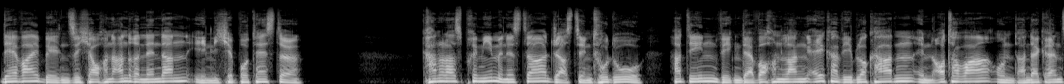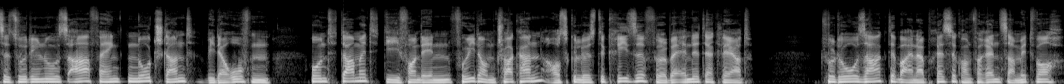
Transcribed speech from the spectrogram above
Derweil bilden sich auch in anderen Ländern ähnliche Proteste. Kanadas Premierminister Justin Trudeau hat den wegen der wochenlangen Lkw-Blockaden in Ottawa und an der Grenze zu den USA verhängten Notstand widerrufen und damit die von den Freedom Truckern ausgelöste Krise für beendet erklärt. Trudeau sagte bei einer Pressekonferenz am Mittwoch,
